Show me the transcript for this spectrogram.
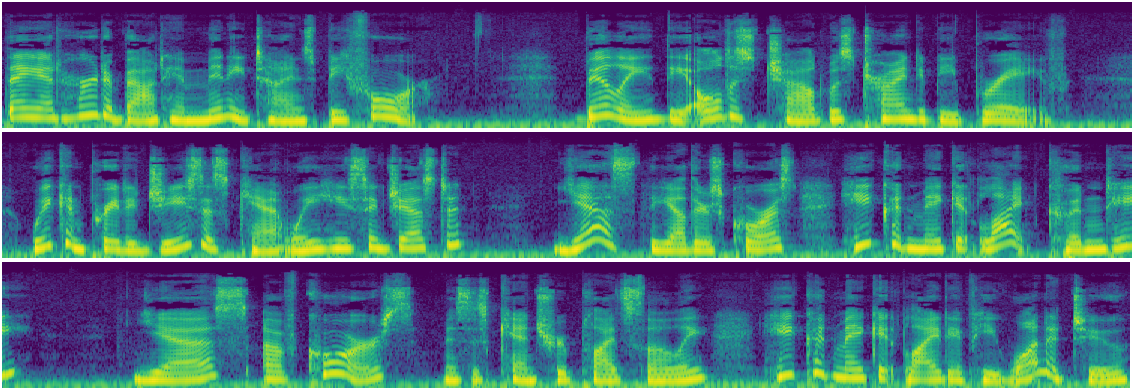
they had heard about him many times before. Billy, the oldest child, was trying to be brave. We can pray to Jesus, can't we? he suggested. Yes, the others chorused. He could make it light, couldn't he? Yes, of course, Mrs. Kench replied slowly. He could make it light if he wanted to,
